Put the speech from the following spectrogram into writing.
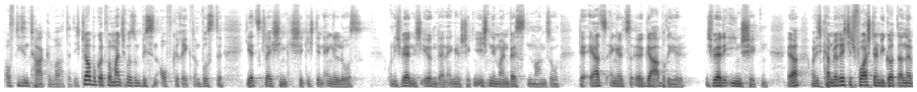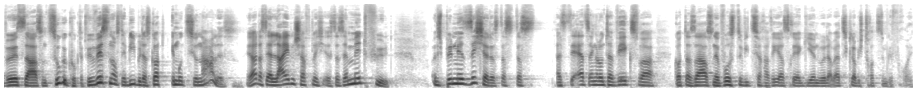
auf diesen Tag gewartet. Ich glaube, Gott war manchmal so ein bisschen aufgeregt und wusste, jetzt gleich schicke ich den Engel los. Und ich werde nicht irgendeinen Engel schicken. Ich nehme meinen besten Mann, so der Erzengel äh, Gabriel. Ich werde ihn schicken. Ja? Und ich kann mir richtig vorstellen, wie Gott da nervös saß und zugeguckt hat. Wir wissen aus der Bibel, dass Gott emotional ist, ja? dass er leidenschaftlich ist, dass er mitfühlt. Und ich bin mir sicher, dass, dass, dass als der Erzengel unterwegs war, Gott da saß und er wusste, wie Zacharias reagieren würde. Aber er hat sich, glaube ich, trotzdem gefreut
